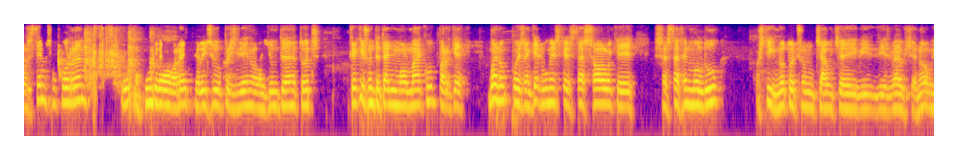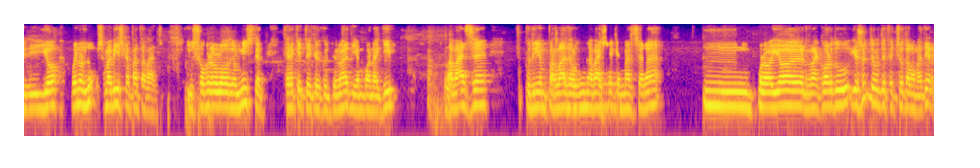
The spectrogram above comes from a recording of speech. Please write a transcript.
els temps que corren, eh, un greu barret, felicito el president, a la Junta, a tots, crec que és un detall molt maco perquè, bueno, pues en aquests moments que està sol, que s'està fent molt dur, hosti, no tots som xauxa i disbeuxa, no? Vull dir, jo, bueno, no, se m'havia escapat abans. I sobre lo del míster, crec que té que continuar, i amb bon equip. La base, podríem parlar d'alguna baixa que marxarà, mm, però jo recordo, jo soc el defensor de l'amater,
